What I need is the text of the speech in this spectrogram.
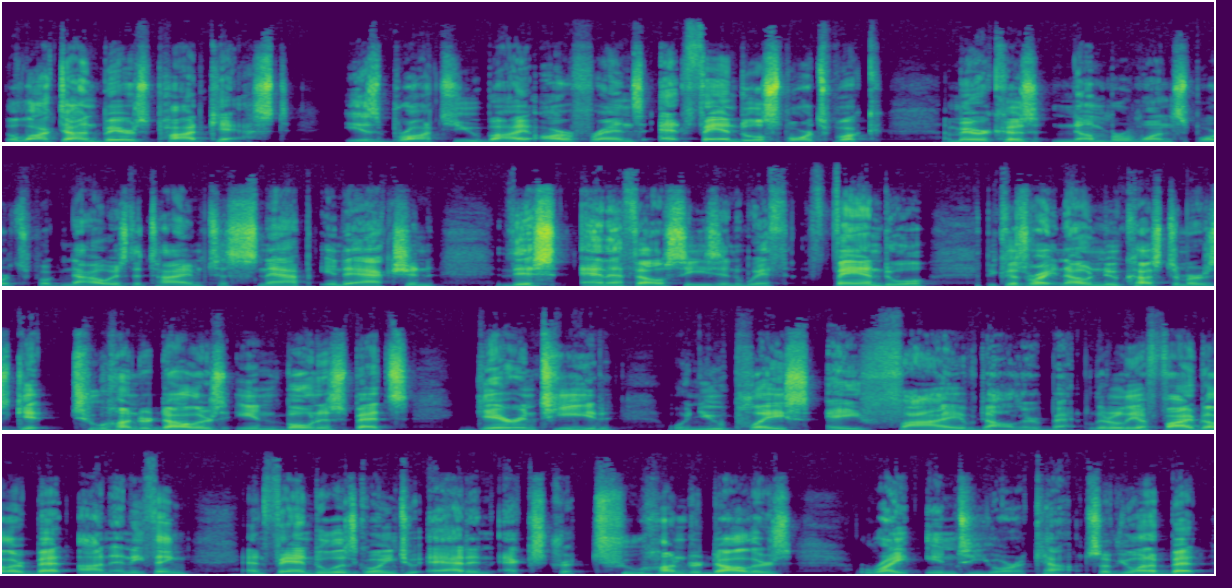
The Locked On Bears podcast is brought to you by our friends at FanDuel Sportsbook, America's number one sportsbook. Now is the time to snap into action this NFL season with FanDuel because right now new customers get $200 in bonus bets guaranteed when you place a $5 bet. Literally a $5 bet on anything, and FanDuel is going to add an extra $200 right into your account. So if you want to bet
